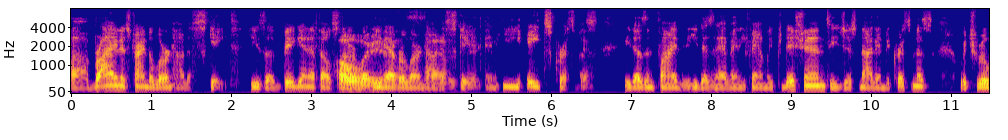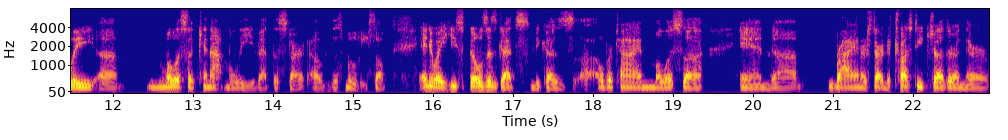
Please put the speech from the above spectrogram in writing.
uh, Brian is trying to learn how to skate. He's a big NFL star, Oh, but he never learned how that to skate, and he hates Christmas. He doesn't find he doesn't have any family traditions. He's just not into Christmas, which really uh, Melissa cannot believe at the start of this movie. So, anyway, he spills his guts because uh, over time, Melissa and uh, Brian are starting to trust each other and they're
